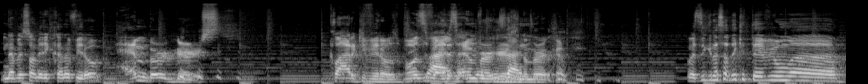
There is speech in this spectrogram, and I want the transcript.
e na versão americana virou Hamburgers. claro que virou os bons Claro, velhos Hamburgers exato. no America. Mas o engraçado é que teve uma.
